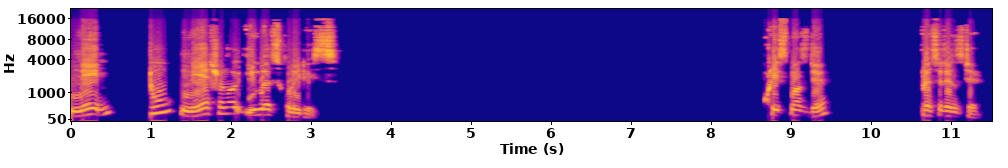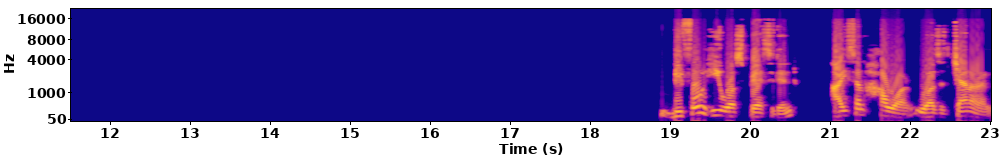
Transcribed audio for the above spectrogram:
Name two national US holidays. Christmas Day, President's Day. Before he was president, Eisenhower was a general.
